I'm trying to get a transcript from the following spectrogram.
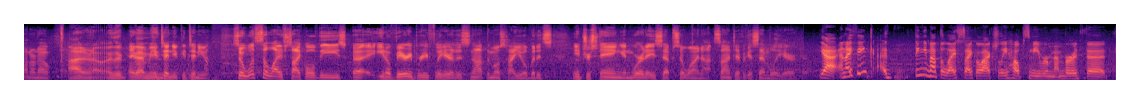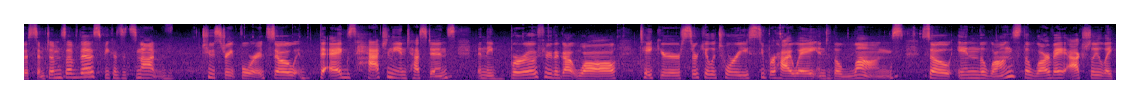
I don't know. I don't know. Anyway, I mean, continue, continue. So, what's the life cycle of these? Uh, you know, very briefly here. This is not the most high yield, but it's interesting, and we're at ACEP, so why not? Scientific assembly here. Yeah, and I think uh, thinking about the life cycle actually helps me remember the, the symptoms of this because it's not too straightforward. So the eggs hatch in the intestines, then they burrow through the gut wall, take your circulatory superhighway into the lungs. So in the lungs, the larvae actually like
